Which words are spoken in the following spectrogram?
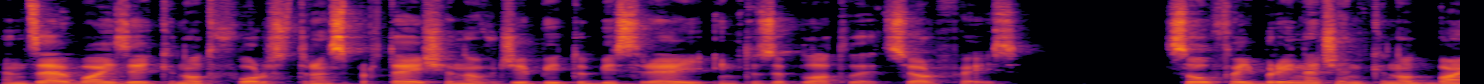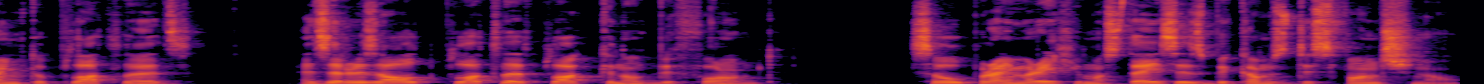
and thereby they cannot force transportation of GP2B3A into the platelet surface. So fibrinogen cannot bind to platelets, as a result platelet plaque cannot be formed. So primary hemostasis becomes dysfunctional.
